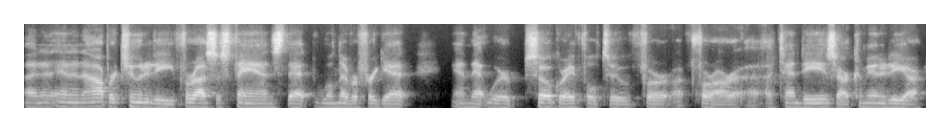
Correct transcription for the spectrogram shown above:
and, and an opportunity for us as fans that we'll never forget and that we're so grateful to for for our uh, attendees, our community, our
